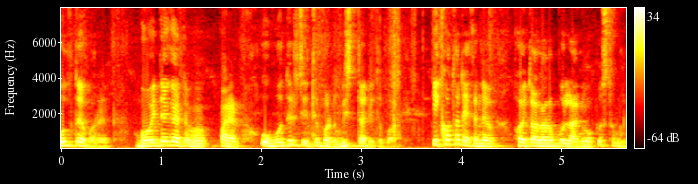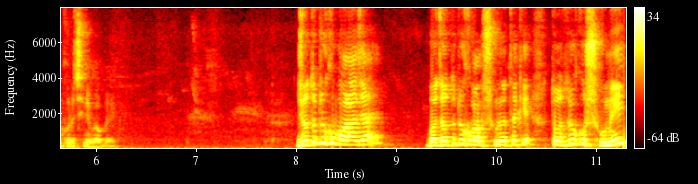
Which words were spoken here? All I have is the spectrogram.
বলতে পারেন, ভয় দেখাতে পারেন, উপদেশ দিতে পারেন, বিস্তারিত পারেন। এই কথাটা এখানে হয়তো আল্লাহ রব্বুল আমি উপস্থাপন করেছেন এভাবে। যতটুকু বলা যায় বা যতটুকু মানুষ শুনে থাকে, ততটুকু শুনেই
